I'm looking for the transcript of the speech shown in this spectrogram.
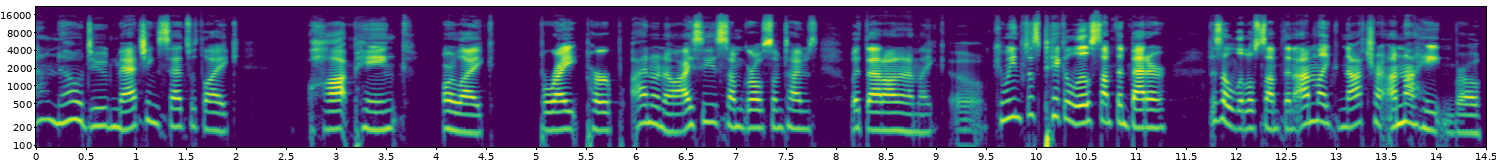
I don't know, dude. Matching sets with like hot pink or like bright purple. I don't know. I see some girls sometimes with that on, and I'm like, oh, can we just pick a little something better? Just a little something. I'm like not trying. I'm not hating, bro.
